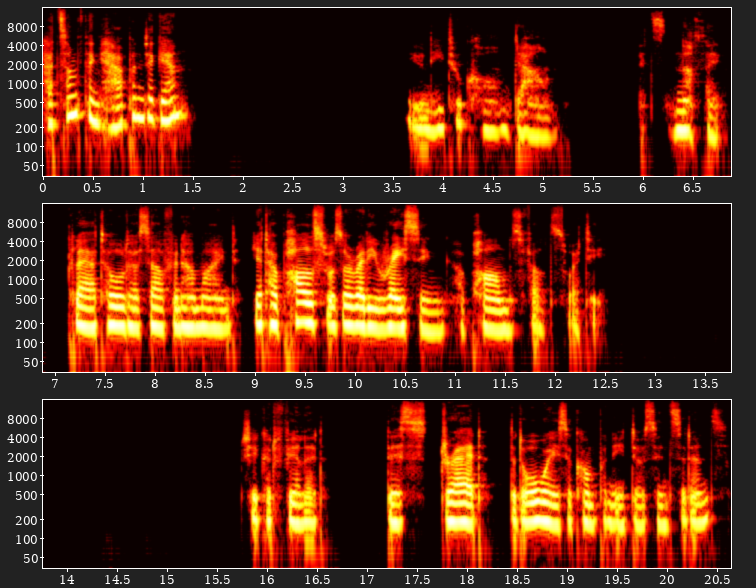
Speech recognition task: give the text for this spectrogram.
Had something happened again? You need to calm down. It's nothing, Claire told herself in her mind, yet her pulse was already racing, her palms felt sweaty. She could feel it, this dread that always accompanied those incidents.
